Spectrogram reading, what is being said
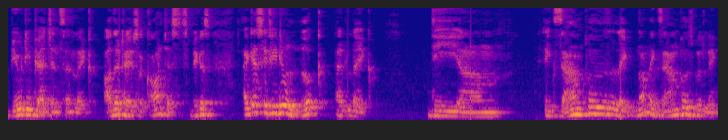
beauty pageants and like other types of contests. Because i guess if you do look at like the um examples like not examples but like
